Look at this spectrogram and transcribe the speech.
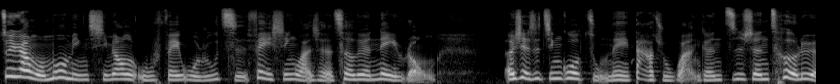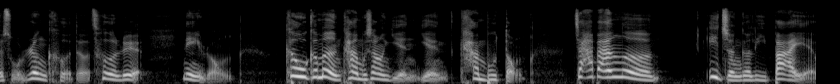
最让我莫名其妙的，无非我如此费心完成的策略内容。而且是经过组内大主管跟资深策略所认可的策略内容，客户根本看不上眼，也看不懂。加班了一整个礼拜耶，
